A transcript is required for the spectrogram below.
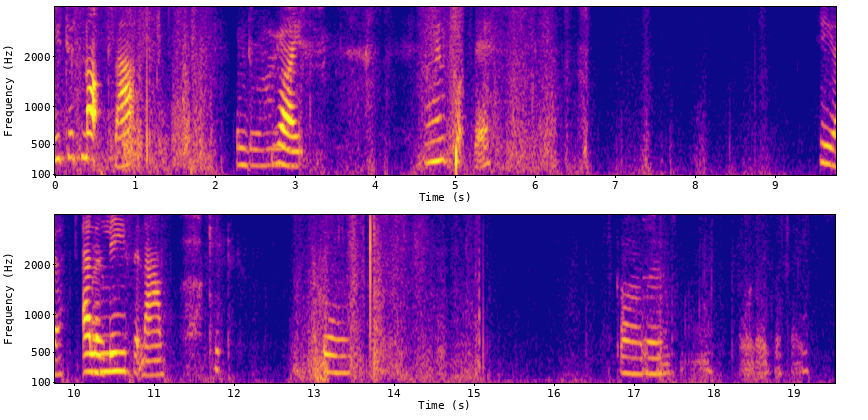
you just knocked that. Under eyes. Right. I'm going to put this. Here. Ella, Right. leave it now. Keep cool. This Mascara. one's mine. All over face.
